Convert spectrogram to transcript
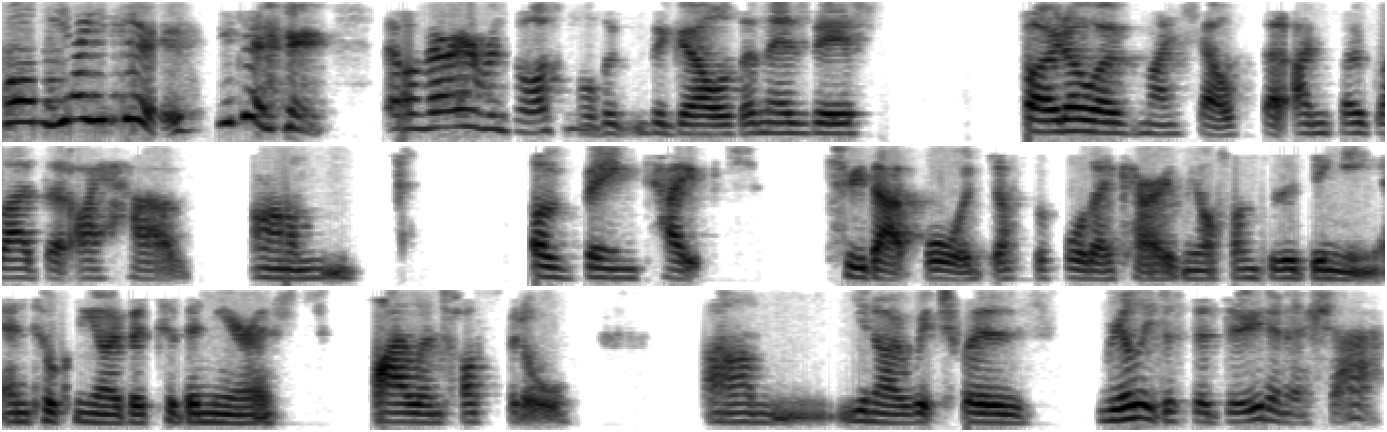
well, yeah, you do, you do. They were very resourceful, the, the girls, and there's this photo of myself that I'm so glad that I have um, of being taped to that board just before they carried me off onto the dinghy and took me over to the nearest island hospital, um, you know, which was really just a dude in a shack.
